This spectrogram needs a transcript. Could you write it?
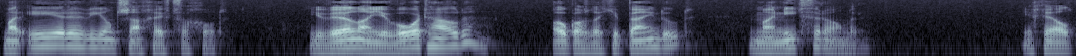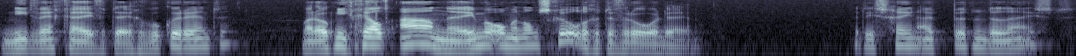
maar eren wie ontzag heeft van God. Je wel aan je woord houden, ook als dat je pijn doet, maar niet veranderen. Je geld niet weggeven tegen woekerrente, maar ook niet geld aannemen om een onschuldige te veroordelen. Het is geen uitputtende lijst,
